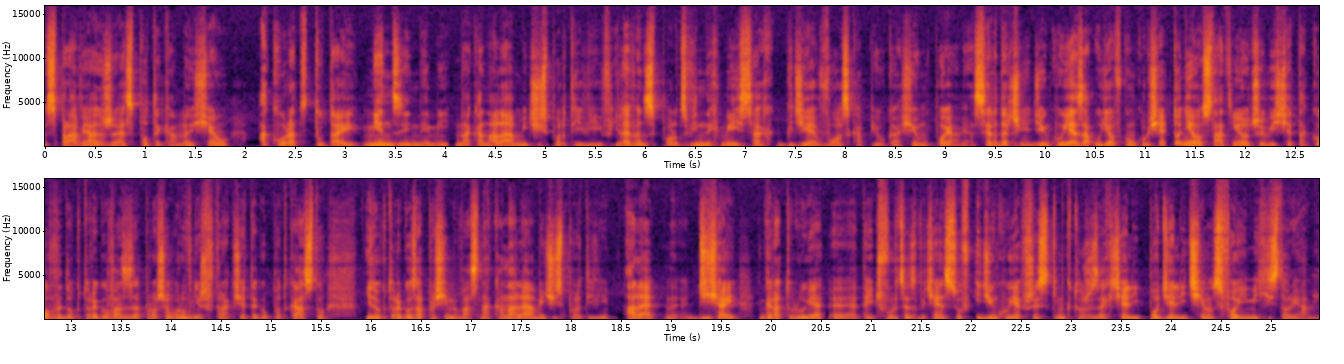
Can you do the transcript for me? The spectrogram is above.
sprawia, że spotykamy się akurat tutaj, między innymi na kanale Amici Sportivi, w Eleven Sports, w innych miejscach, gdzie włoska piłka się pojawia. Serdecznie dziękuję za udział w konkursie. To nie ostatni oczywiście takowy, do którego Was zaproszę również w trakcie tego podcastu i do którego zaprosimy Was na kanale Amici Sportivi. Ale e, dzisiaj gratuluję e, tej czwórce zwycięzców i dziękuję wszystkim, którzy zechcieli podzielić się swoimi historiami.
